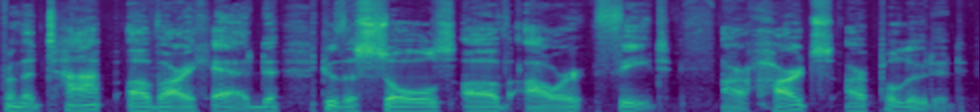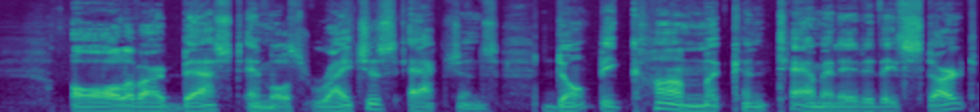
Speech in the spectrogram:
from the top of our head to the soles of our feet. Our hearts are polluted all of our best and most righteous actions don't become contaminated. They start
